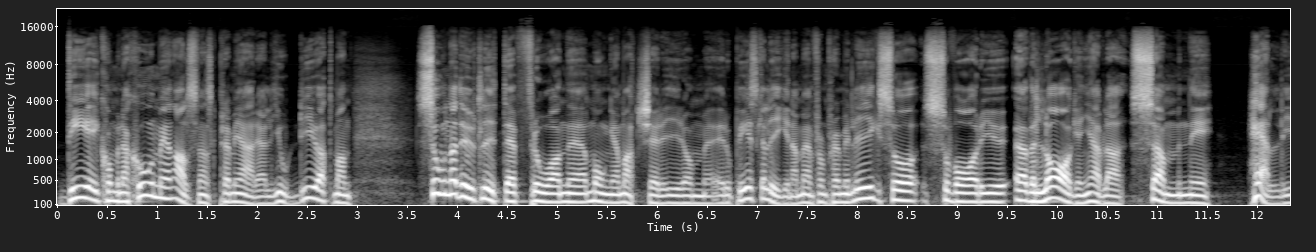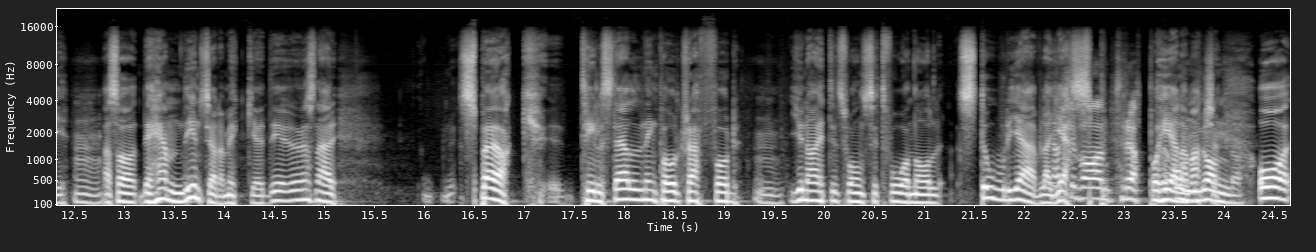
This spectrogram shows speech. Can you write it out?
det i kombination med en allsvensk premiärhelg gjorde ju att man zonade ut lite från eh, många matcher i de europeiska ligorna, men från Premier League så, så var det ju överlag en jävla sömnig helg. Alltså det hände ju inte så jävla mycket. Det är en sån här spöktillställning på Old Trafford, United Swansea 2-0, stor jävla Kanske gäsp på hela matchen. då. Och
